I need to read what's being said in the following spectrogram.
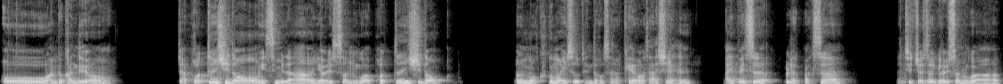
오, 완벽한데요. 자, 버튼 시동 있습니다. 열선과 버튼 시동. 저는 뭐 그것만 있어도 된다고 생각해요, 사실. 하이패스, 블랙박스, 뒷좌석 열선과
